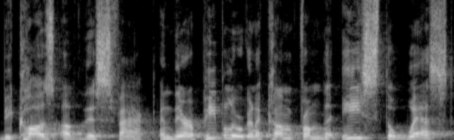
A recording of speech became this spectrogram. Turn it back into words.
because of this fact. And there are people who are going to come from the east, the west,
